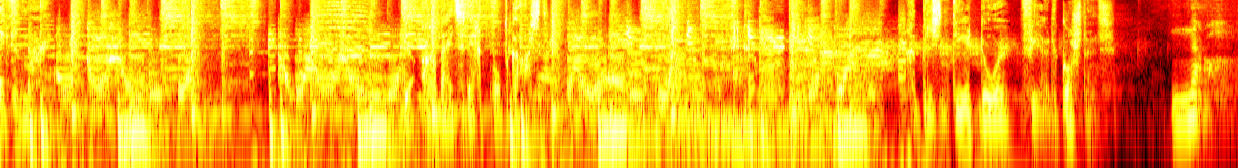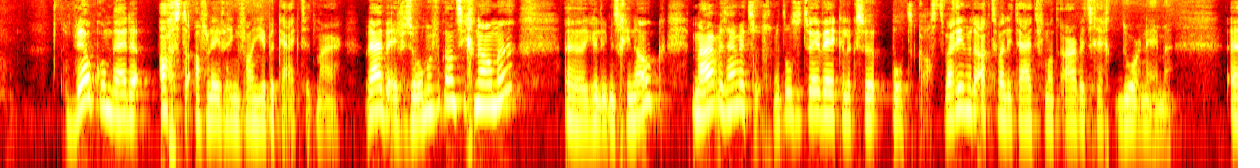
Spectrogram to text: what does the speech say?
bekijkt het maar. De Arbeidsrecht Podcast. Gepresenteerd door Veer de Kostens. Nou, welkom bij de achtste aflevering van Je Bekijkt Het Maar. Wij hebben even zomervakantie genomen, uh, jullie misschien ook. Maar we zijn weer terug met onze tweewekelijkse podcast... waarin we de actualiteit van het arbeidsrecht doornemen. Uh,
